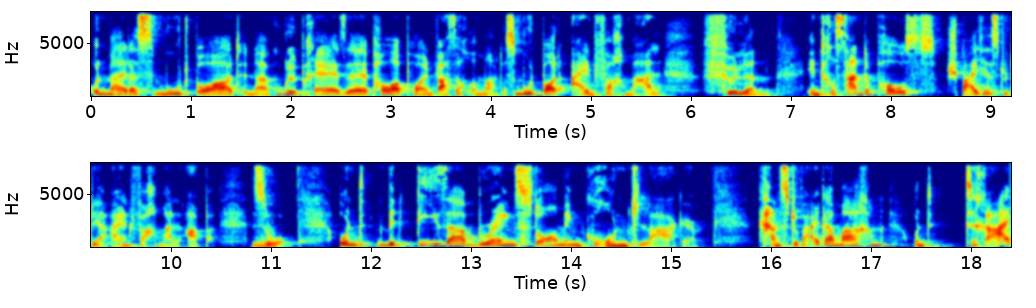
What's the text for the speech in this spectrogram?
und mal das Moodboard in der Google-Präse, PowerPoint, was auch immer, das Moodboard einfach mal füllen. Interessante Posts speicherst du dir einfach mal ab. So, und mit dieser Brainstorming-Grundlage kannst du weitermachen und drei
